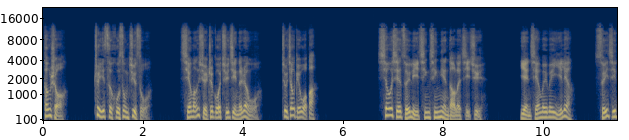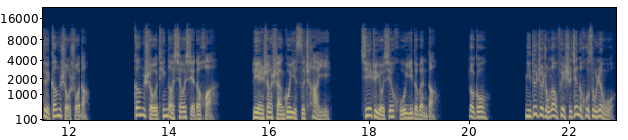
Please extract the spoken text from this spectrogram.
纲手，这一次护送剧组前往雪之国取景的任务就交给我吧。萧协嘴里轻轻念叨了几句，眼前微微一亮。随即对纲手说道：“纲手听到萧协的话，脸上闪过一丝诧异，接着有些狐疑的问道：‘老公，你对这种浪费时间的护送任务，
